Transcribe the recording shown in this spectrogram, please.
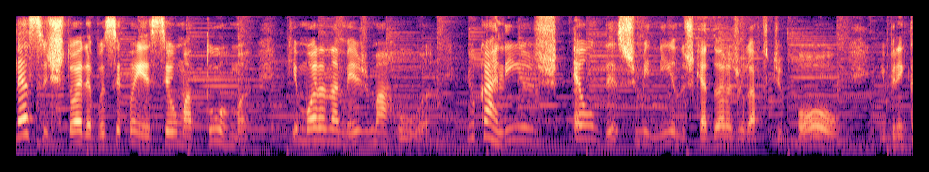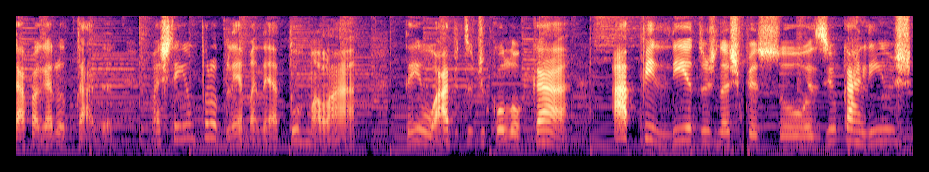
Nessa história você conheceu uma turma que mora na mesma rua. E o Carlinhos é um desses meninos que adora jogar futebol e brincar com a garotada. Mas tem um problema, né? A turma lá tem o hábito de colocar apelidos nas pessoas e o Carlinhos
